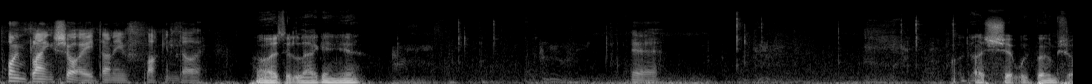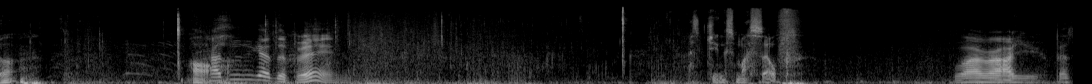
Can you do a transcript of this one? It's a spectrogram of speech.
Point blank shot, he don't even fucking die. Oh, is it lagging? Yeah. Yeah. I shit with boom shot. Oh. How Oh, did you get the brain? let's myself. Where are you, brother?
